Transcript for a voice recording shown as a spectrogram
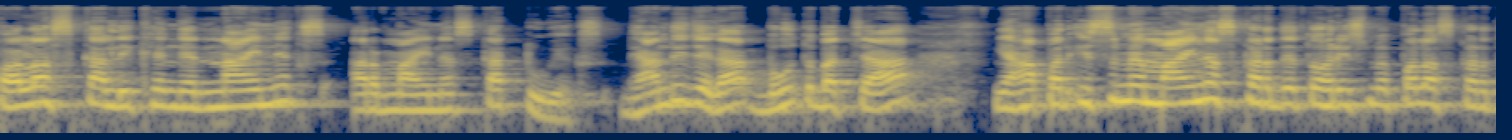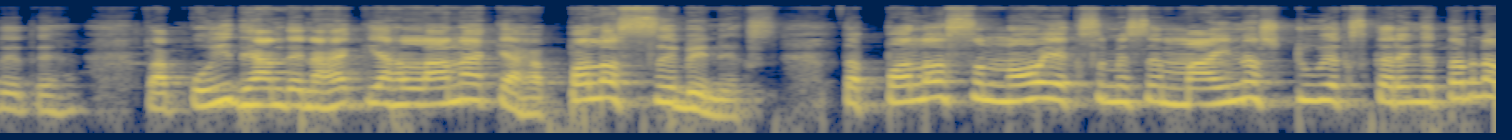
प्लस का लिखेंगे नाइन एक्स और माइनस का टू एक्स। ध्यान दीजिएगा, बहुत बच्चा यहाँ पर इसमें माइनस कर देते हैं और इसमें प्लस कर देते हैं। तो आपको ही ध्यान देना है कि यहाँ लाना क्या है? Plus seven x. तो प्लस नौ एक्स में से माइनस टू एक्स करेंगे तब ना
